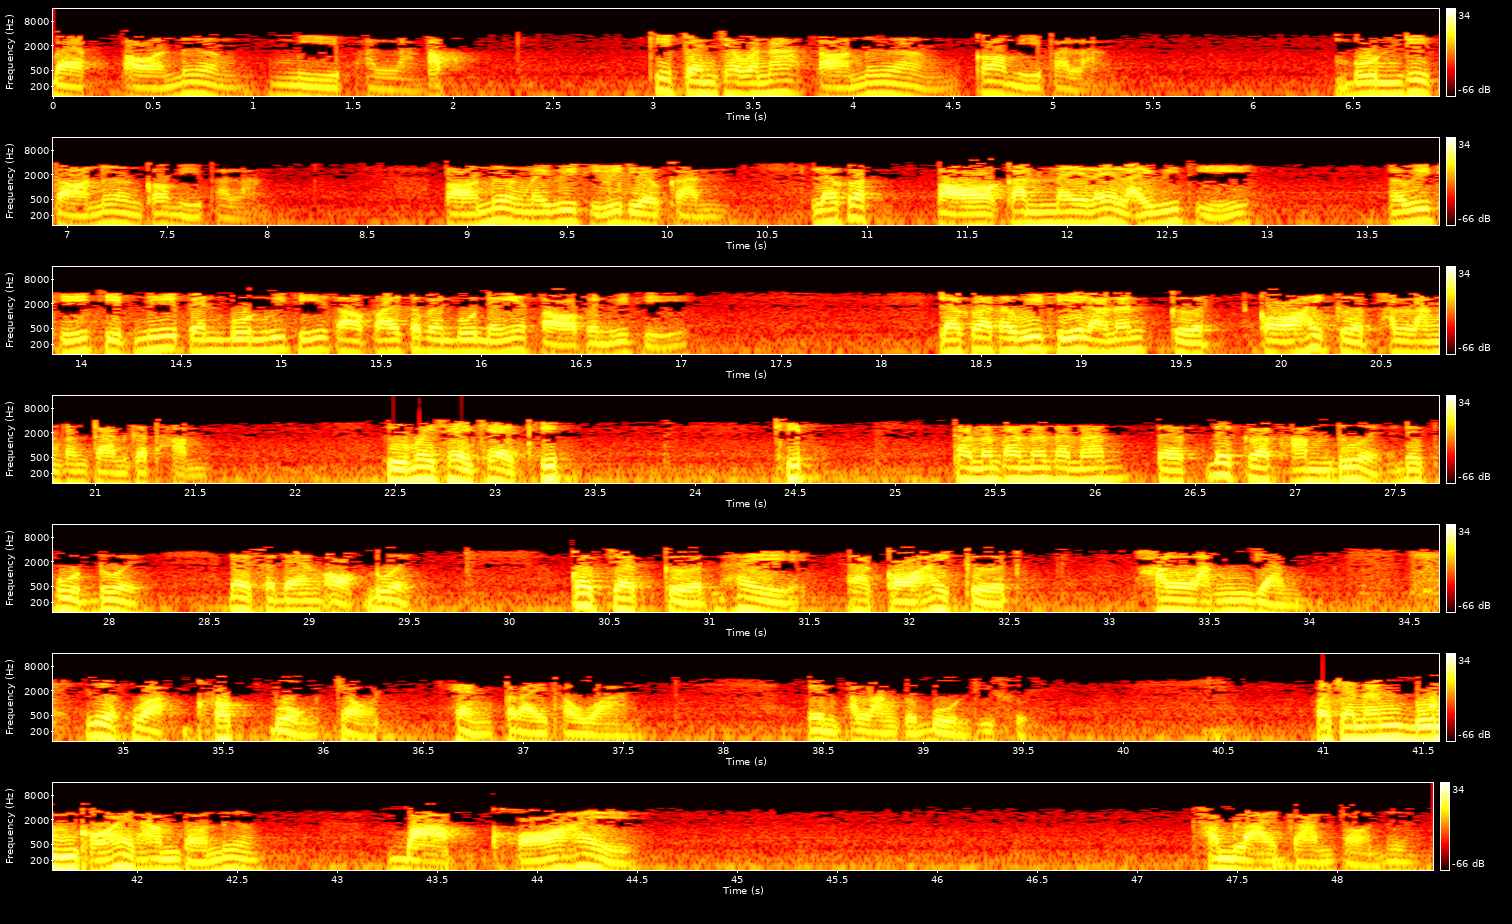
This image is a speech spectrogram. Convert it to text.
แบบต่อเนื่องมีพลังที่เป็นชวนะต่อเนื่องก็มีพลัง บุญที่ต่อเนื่องก็มีพลัง ต่อเนื่องในวิถีเดียวกัน แล้วก็ต่อกันในหลาย ๆ วิถีวิถีจิตนี้เป็นบุญวิถีต่อไปก็เป็นบุญอย่างนี้ต่อเป็นวิถี แล้วก็ถ้าวิถีเหล่านั้นเกิดก่อให้เกิดพลังทางการกระทำคือไม่ใช่แค่คิด คิดเท่านั้นเท่านั้นเท่านั้น แต่ได้กระทำด้วย ได้พูดด้วย ได้แสดงออกด้วย ก็จะเกิดให้ก่อให้เกิดพลังอย่าง เรียกว่าครบวงจร แห่งไตรทวารเป็นพลังสมบูรณ์ที่สุด เพราะฉะนั้นบุญขอให้ทำต่อเนื่อง บาปขอให้ทำลายการต่อเนื่อง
